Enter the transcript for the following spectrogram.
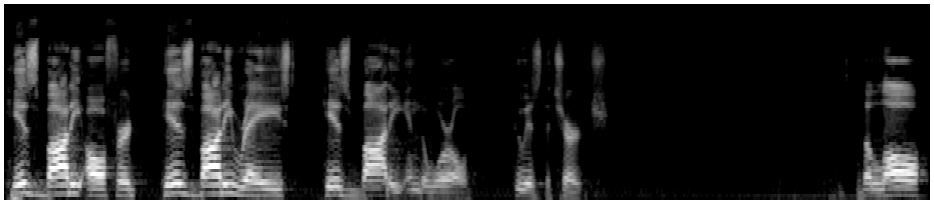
His body offered, His body raised, His body in the world, who is the church. The law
